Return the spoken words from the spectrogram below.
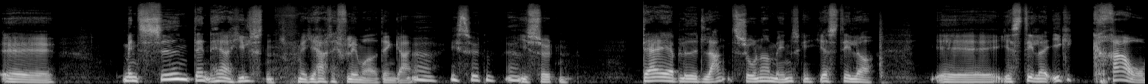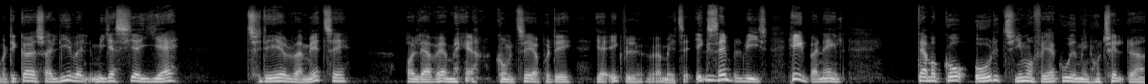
Øh, men siden den her hilsen med hjerteflimmeret dengang, ja, i 17, ja. i 17, der er jeg blevet et langt sundere menneske. Jeg stiller, øh, jeg stiller ikke krav, men det gør jeg så alligevel, men jeg siger ja til det, jeg vil være med til, og lade være med at kommentere på det, jeg ikke vil være med til. Mm. Eksempelvis, helt banalt, der må gå 8 timer, for jeg går ud af min hoteldør,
